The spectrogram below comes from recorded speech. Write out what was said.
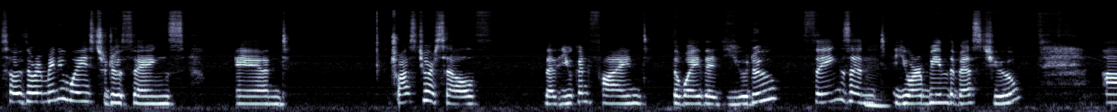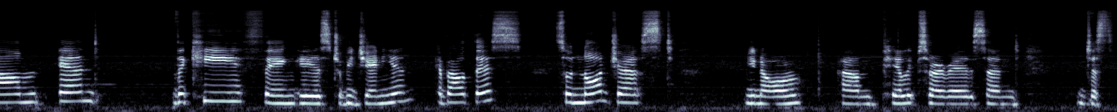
So there are many ways to do things and trust yourself that you can find the way that you do things and you're being the best you. Um, and the key thing is to be genuine about this. So not just you know um, pay lip service and just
